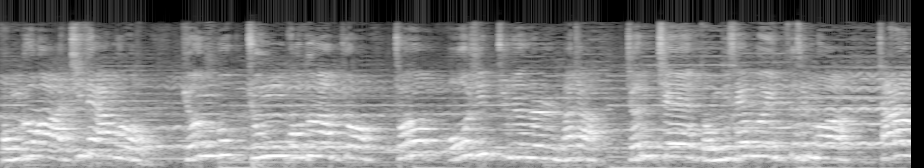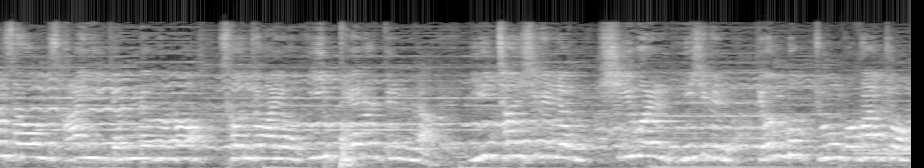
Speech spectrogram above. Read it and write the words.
공로가 지대하므로 경북 중고등학교 졸업 50주년을 맞아 전체 동생의 뜻을 모아 자랑스러운 사의 경매군으로 선정하여 이 배를 드립니다. 2011년 10월 20일 경북 중고등학교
